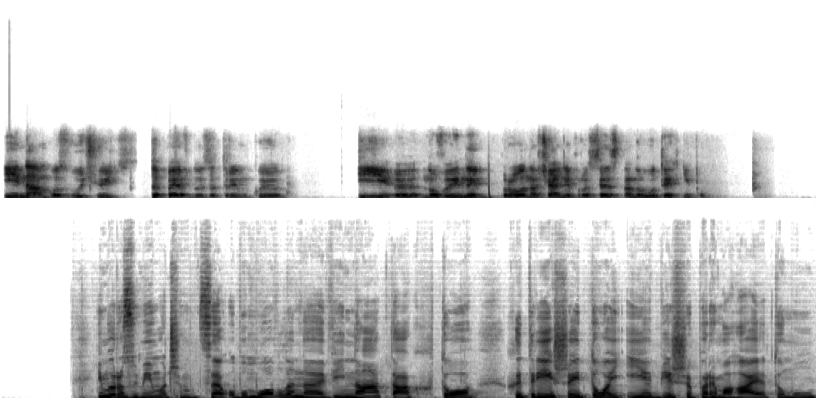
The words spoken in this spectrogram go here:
і нам озвучують з певною затримкою ті е, новини про навчальний процес на нову техніку. І ми розуміємо, чим це обумовлено. Війна, так хто хитріший, той і більше перемагає. Тому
